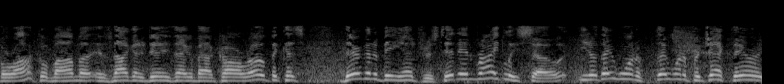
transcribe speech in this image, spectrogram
Barack Obama is not going to do anything about Karl Rove because they're going to be interested, and rightly so. You know, they want to they want to project their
